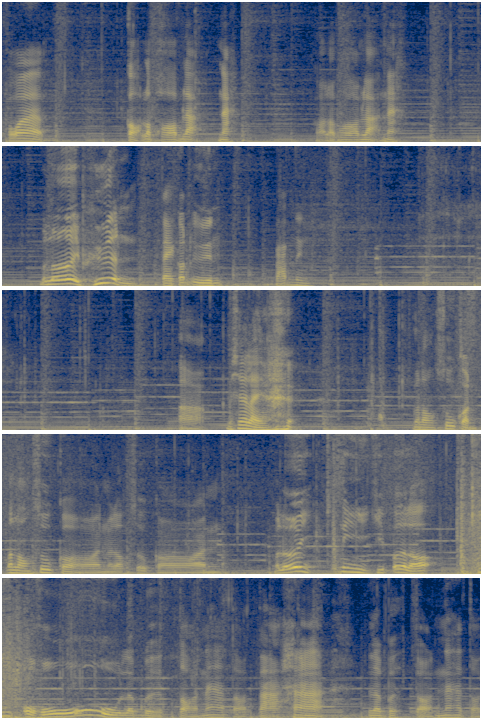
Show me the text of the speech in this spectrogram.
เพราะว่าเกาะเราพร้อมแล้วนะเกาะเราพร้อมแล้วนะมาเลยเพื่อนแต่ก่อนอื่น แป๊บหนึ่งอ่าไม่ใช่อะไร มาลองสู้ก่อน มาลองสู้ก่อน มาลองสู้ก่อน มาเลย นี่คีเปอร์เหรอคีโอ้โห ระเบิดต่อหน้าต่อตา ระเบิดต่อหน้าต่อ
